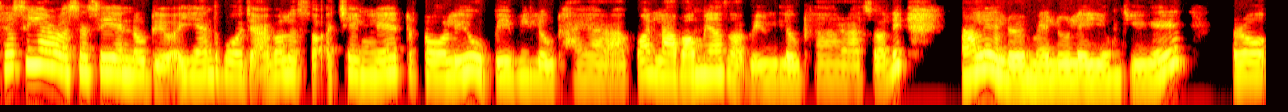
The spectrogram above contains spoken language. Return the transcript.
ဆက်စီကတော့ဆက်စီရဲ့ note တွေကိုအရင်သဘောကျတယ်ဘာလို့လဲဆိုတော့အချိန်လဲတော်တော်လေးကိုပေးပြီးလှုပ်ထားရတာကွာလာပေါင်းများစွာပေးပြီးလှုပ်ထားရတာဆိုတော့လေနားလေလွယ်မယ်လို့လည်းယုံကြည်တယ်အဲ့တော့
